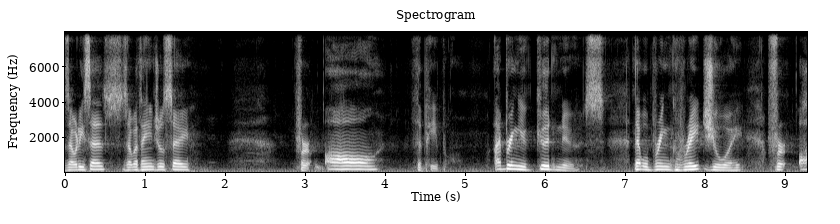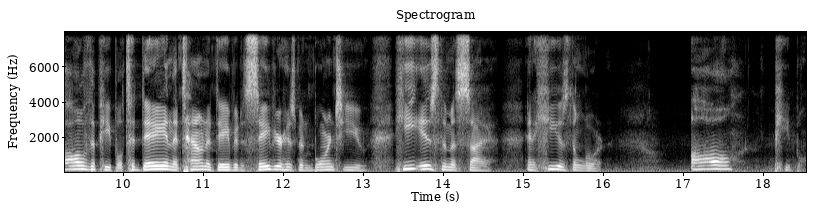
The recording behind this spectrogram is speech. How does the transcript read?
Is that what he says? Is that what the angels say? For all the people. I bring you good news that will bring great joy for all the people. Today in the town of David, a Savior has been born to you. He is the Messiah, and He is the Lord. All people.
